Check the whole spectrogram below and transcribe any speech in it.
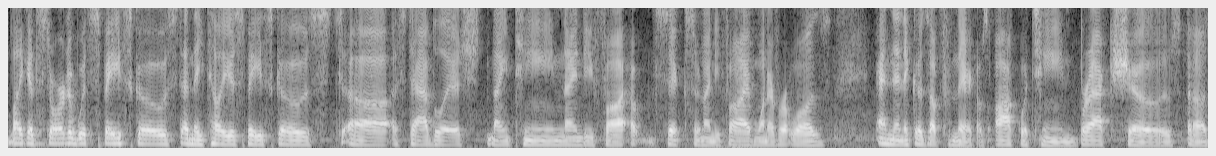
Like it started with Space Ghost, and they tell you Space Ghost uh, established 1995, six or 95, whenever it was, and then it goes up from there. It goes Aqua Teen, Brak shows, uh,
